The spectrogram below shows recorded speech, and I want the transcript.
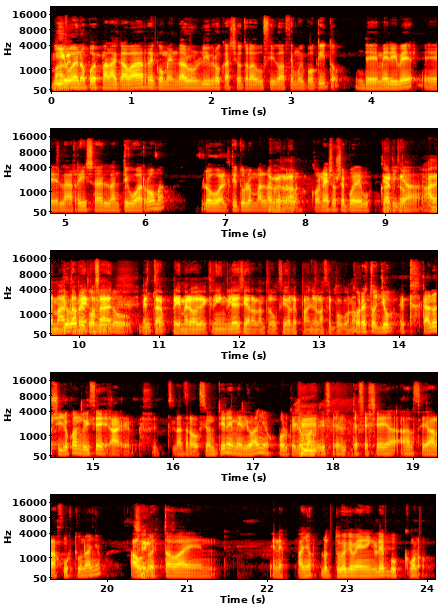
Y bueno, pues para acabar, recomendar un libro que ha sido traducido hace muy poquito, de Mary Bear, eh, La risa en la antigua Roma. Luego el título es más largo, pero bueno, con eso se puede buscar ya. Además, también, o sea, está primero en inglés y ahora lo han traducido al español hace poco, ¿no? Correcto, yo, claro, si yo cuando hice, ah, eh, la traducción tiene medio año, porque yo cuando hice el TFG hace ahora justo un año, aún no estaba en, en español. Lo tuve que ver en inglés, bueno,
